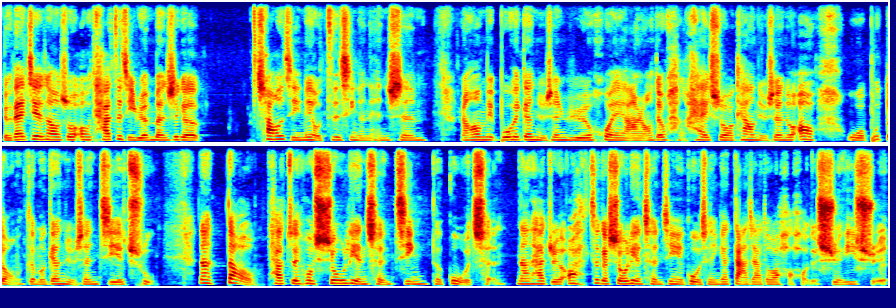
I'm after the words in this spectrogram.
有在介绍说，哦，他自己原本是个。超级没有自信的男生，然后没不会跟女生约会啊，然后都很害羞，看到女生说哦，我不懂怎么跟女生接触。那到他最后修炼成精的过程，那他觉得哇，这个修炼成精的过程应该大家都要好好的学一学。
